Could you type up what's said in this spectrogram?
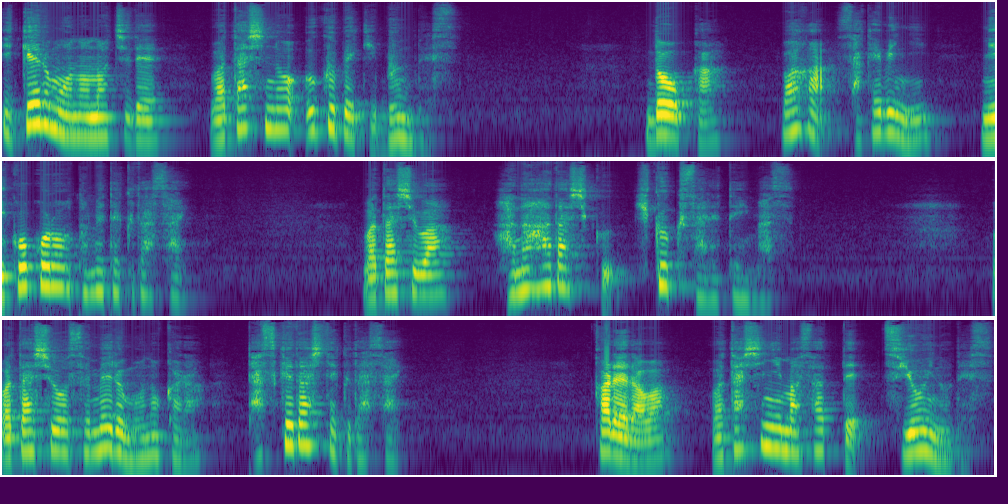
生ける者の地で私の浮くべき分です。どうか我が叫びに御心を止めてください。私は甚だしく低くされています。私を責める者から助け出してください。彼らは私に勝って強いのです。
